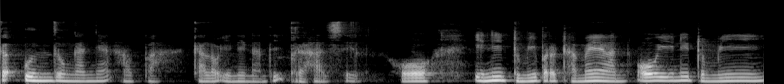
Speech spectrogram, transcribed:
keuntungannya apa. Kalau ini nanti berhasil. Oh, ini demi perdamaian. Oh, ini demi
